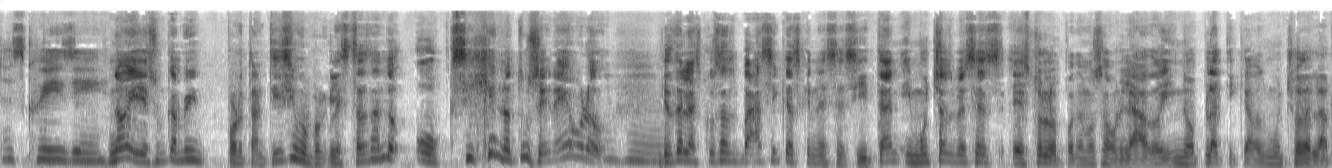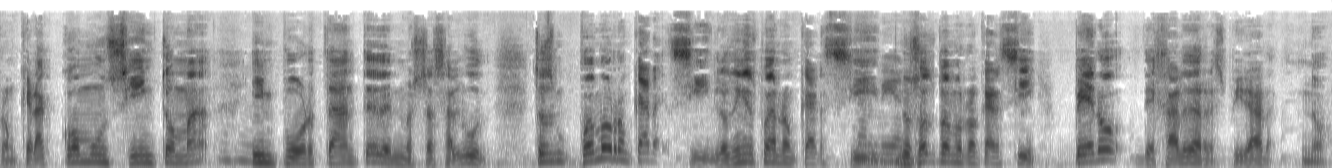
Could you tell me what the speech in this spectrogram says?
That's crazy. No, y es un cambio importantísimo porque le estás dando oxígeno a tu cerebro, que es de las cosas básicas que necesitan y muchas veces esto lo ponemos a un lado y no platicamos mucho de la ronquera como un síntoma importante de nuestra salud. Entonces, ¿podemos roncar? Sí. ¿Los niños pueden roncar? Sí. También. Nosotros podemos roncar? Sí. Pero dejar de respirar, no.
